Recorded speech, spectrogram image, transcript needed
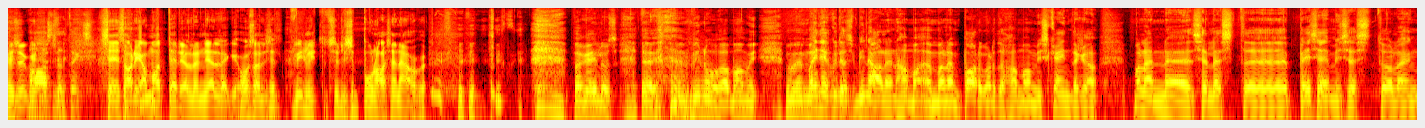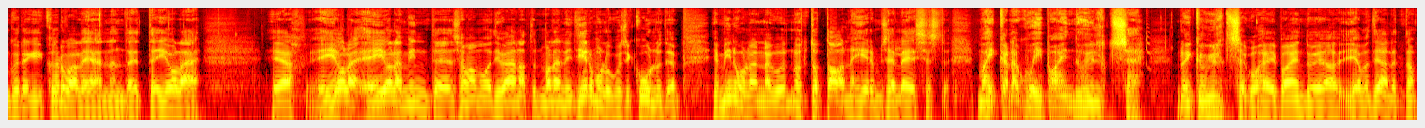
ühesõnaga see sarjamaterjal on jällegi osaliselt filmitud sellise punase näoga väga ilus. minu hammami, ma ei tea, kuidas mina olen, ma olen paar korda hammamis käinud, aga ma olen sellest pesemisest olen kuidagi kõrvale jäänud, et ei ole jah, ei ole, ei ole mind eh, samamoodi väänatud, ma olen neid hirmulugusid kuulnud ja, ja minul on nagu noh, totaalne hirm selle ees, sest ma ikka nagu ei paindu üldse. No ikka üldse kohe ei paindu ja, ja ma tean, et noh,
